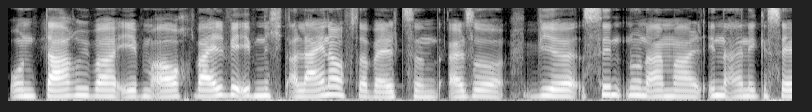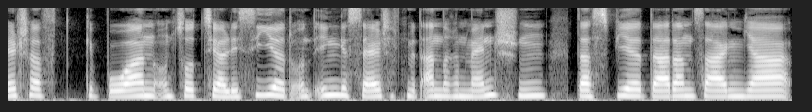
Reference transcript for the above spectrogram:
Und darüber eben auch, weil wir eben nicht alleine auf der Welt sind. Also wir sind nun einmal in eine Gesellschaft geboren und sozialisiert und in Gesellschaft mit anderen Menschen, dass wir da dann sagen, ja,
